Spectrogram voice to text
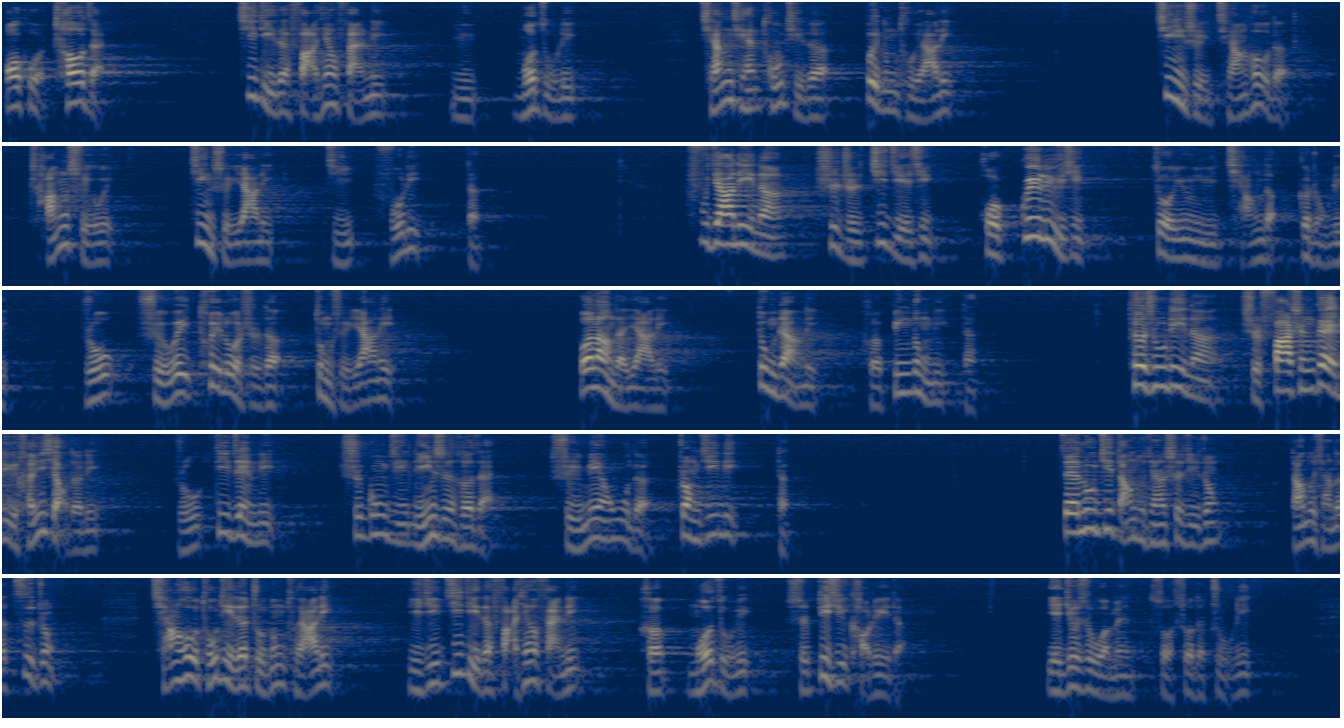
包括超载，基底的法向反力与模阻力，墙前土体的被动土压力。进水墙后的长水位、进水压力及浮力。附加力呢，是指季节性或规律性作用于墙的各种力，如水位退落时的动水压力、波浪的压力、动胀力和冰冻力等。特殊力呢，是发生概率很小的力，如地震力、施工及临时荷载、水面物的撞击力等。在路基挡土墙设计中，挡土墙的自重、墙后土体的主动土压力以及基底的法向反力和模阻力是必须考虑的，也就是我们所说的主力。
